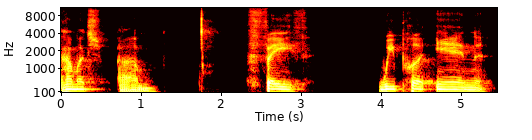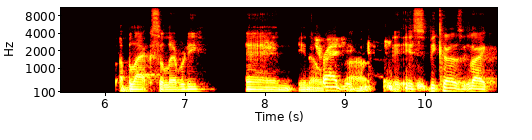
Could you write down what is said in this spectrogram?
how much um, faith we put in a black celebrity, and you know, Tragic. uh, it's because like,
